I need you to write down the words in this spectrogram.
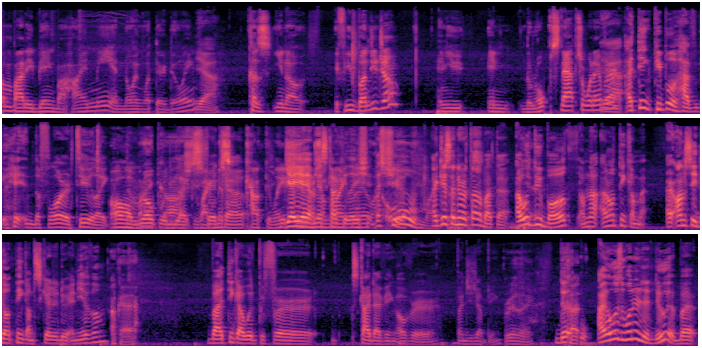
somebody being behind me and knowing what they're doing. yeah. Cuz you know, if you bungee jump and you and the rope snaps or whatever, Yeah, I think people have hit in the floor too. Like Oh the rope gosh, would like stretch out. miscalculation. Yeah, yeah, something like that. miscalculation. Like, That's oh true. oh I guess I never thought about that. I would Yeah. do both. I'm not. I don't think I'm. I honestly don't think I'm scared to do any of them. Okay, But I think I would prefer skydiving over bungee jumping. really. The, Cut. I always wanted to do it, but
